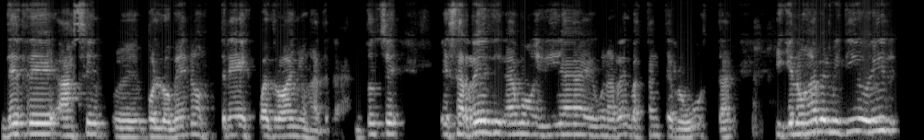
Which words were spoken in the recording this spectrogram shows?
desde hace eh, por lo menos tres, cuatro años atrás. Entonces, esa red, digamos, hoy día es una red bastante robusta y que nos ha permitido ir,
